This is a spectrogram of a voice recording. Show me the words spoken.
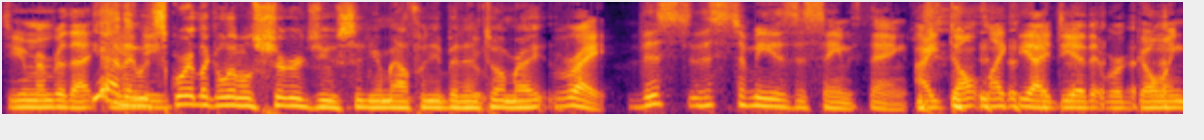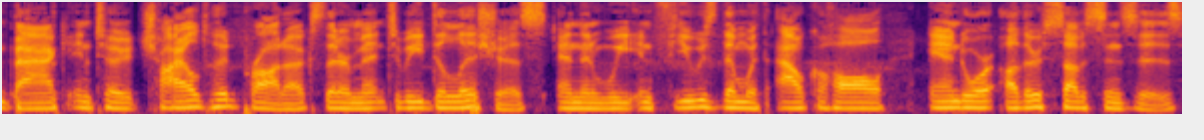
Do you remember that? Yeah, they would squirt like a little sugar juice in your mouth when you've been into them, right? Right. This this to me is the same thing. I don't like the idea that we're going back into childhood products that are meant to be delicious and then we infuse them with alcohol and or other substances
